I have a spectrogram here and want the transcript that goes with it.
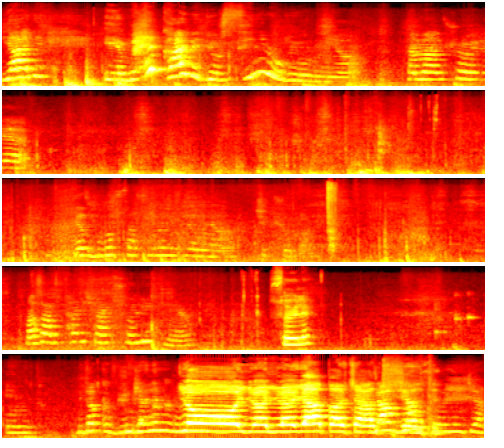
yani em, hep kaybediyoruz. Sinir oluyorum ya. Hemen şöyle Ya Brawl Stars'ını oynayacağım ya. Çık şuradan. Masal bir tane şarkı söyleyeyim mi ya? Söyle. Bir dakika güncelleme. Ya ya ya yapacağım. Yaz yaz söyleyeceğim.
